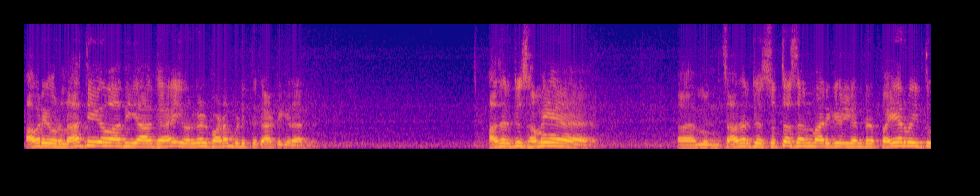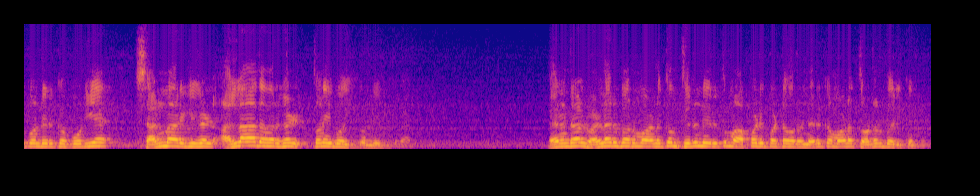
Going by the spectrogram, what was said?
அவரை ஒரு நாத்திகவாதியாக இவர்கள் படம் பிடித்து காட்டுகிறார்கள். அதற்கு சமய மீன்ஸ் அதற்கு சுத்த சன்மார்க்கிகள் என்ற பெயர் வைத்து கொண்டிருக்கக்கூடிய சன்மார்க்கிகள் அல்லாதவர்கள் துணை போகிக் கொண்டிருக்கிறார்கள். ஏனென்றால் வள்ளர் பெருமானுக்கும் திருநீருக்கும் அப்படிப்பட்ட ஒரு நெருக்கமான தொடர்பு இருக்கின்றது.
